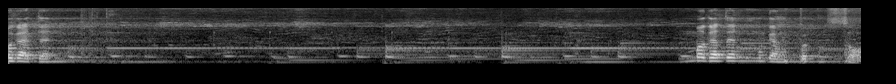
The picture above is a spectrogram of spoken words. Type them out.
Mekaten Mekaten menggah bangsa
